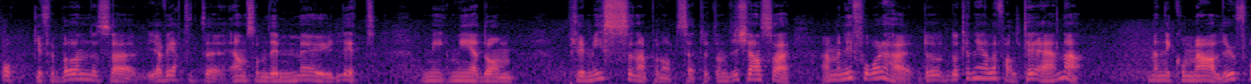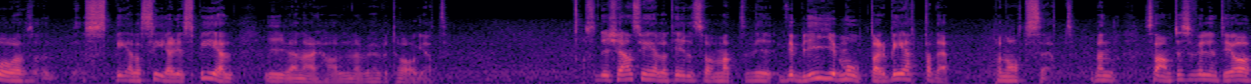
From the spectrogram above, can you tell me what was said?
Hockeyförbundet så här, jag vet inte ens om det är möjligt med, med de premisserna på något sätt. Utan det känns så här, ja men ni får det här, då, då kan ni i alla fall träna. Men ni kommer aldrig få spela seriespel i den här hallen överhuvudtaget. Så det känns ju hela tiden som att vi, vi blir motarbetade på något sätt. Men samtidigt så vill inte jag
